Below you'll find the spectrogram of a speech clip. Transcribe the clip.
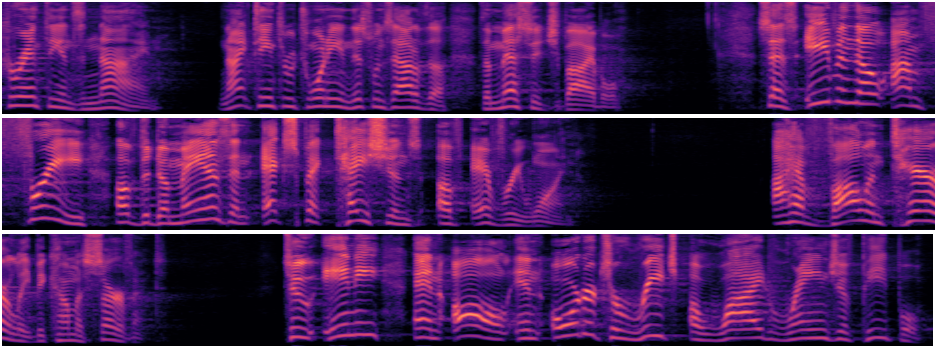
Corinthians 9, 19 through 20, and this one's out of the, the Message Bible. Says, even though I'm free of the demands and expectations of everyone, I have voluntarily become a servant to any and all in order to reach a wide range of people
